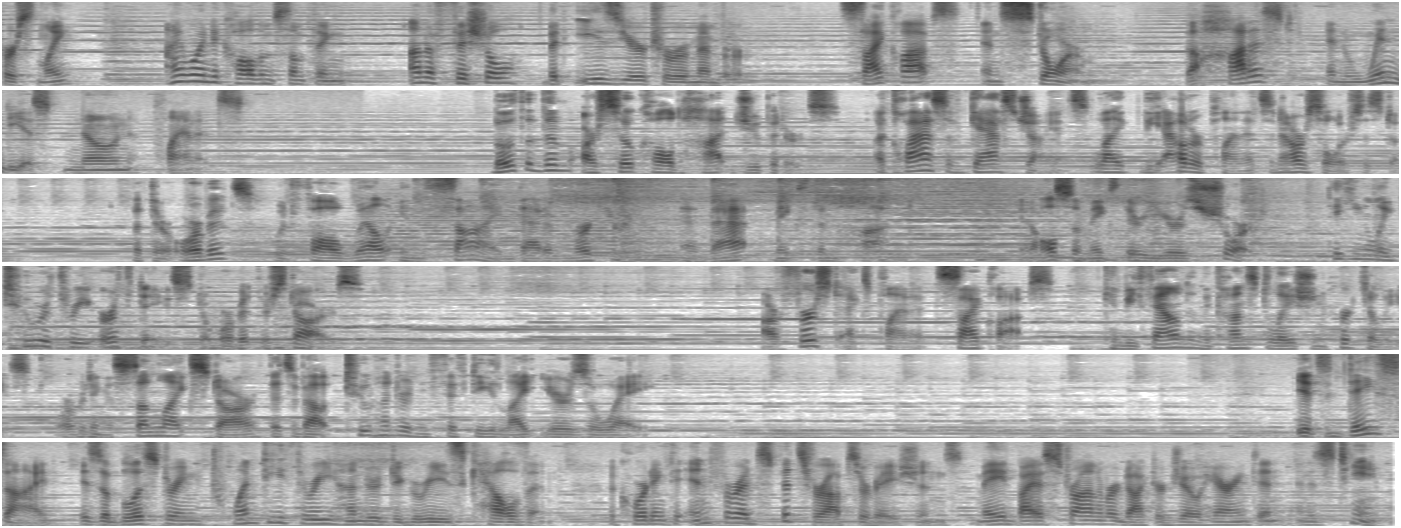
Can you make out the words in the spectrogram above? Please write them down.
Personally, I'm going to call them something unofficial but easier to remember Cyclops and Storm, the hottest and windiest known planets. Both of them are so called hot Jupiters, a class of gas giants like the outer planets in our solar system but their orbits would fall well inside that of Mercury, and that makes them hot. It also makes their years short, taking only two or three Earth days to orbit their stars. Our first X-planet, Cyclops, can be found in the constellation Hercules, orbiting a sun like star that's about 250 light years away. Its day side is a blistering 2300 degrees Kelvin, according to infrared Spitzer observations made by astronomer Dr. Joe Harrington and his team.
